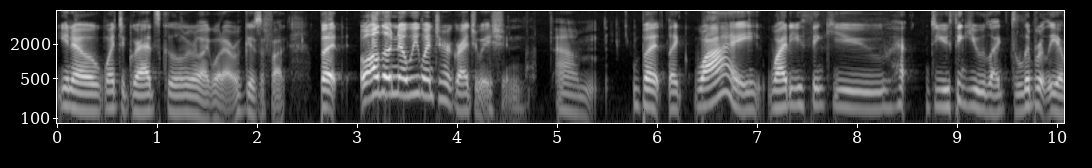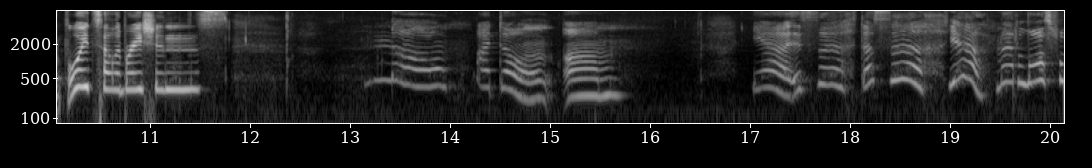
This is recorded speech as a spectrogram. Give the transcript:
you know, went to grad school and we were like, whatever, who gives a fuck. But although no, we went to her graduation. Um, but like, why? Why do you think you ha- do you think you like deliberately avoid celebrations? Don't. Um. Yeah, it's uh that's uh yeah, I'm at a loss for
